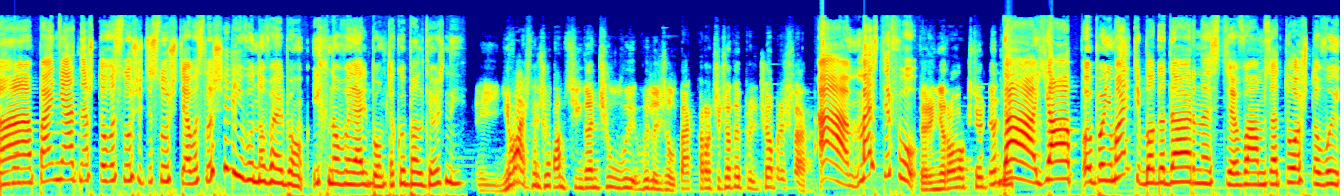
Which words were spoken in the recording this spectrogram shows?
А, понятно, что вы слушаете. Слушайте, а вы слышали его новый альбом? Их новый альбом, такой балдежный. И неважно, что там Синганчу вы, выложил. Так, короче, что ты чё пришла? А, мастер Фу, Тренировок сегодня? Да, я, п- понимаете, благодарность вам за то, что вы,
